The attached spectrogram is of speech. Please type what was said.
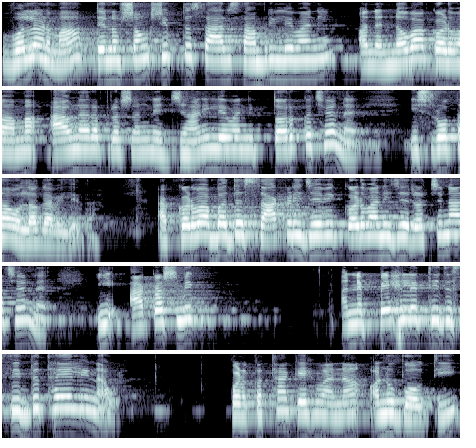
વલણમાં તેનો સંક્ષિપ્ત સાર સાંભળી લેવાની અને નવા કડવામાં આવનારા પ્રસંગને જાણી લેવાની તર્ક છે ને એ શ્રોતાઓ લગાવી લેતા. આ કડવાબદ્ધ સાંકડી જેવી કડવાની જે રચના છે ને એ આકસ્મિક અને પહેલેથી જ સિદ્ધ થયેલી ના હોય. પણ કથા કહેવાના અનુભવથી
